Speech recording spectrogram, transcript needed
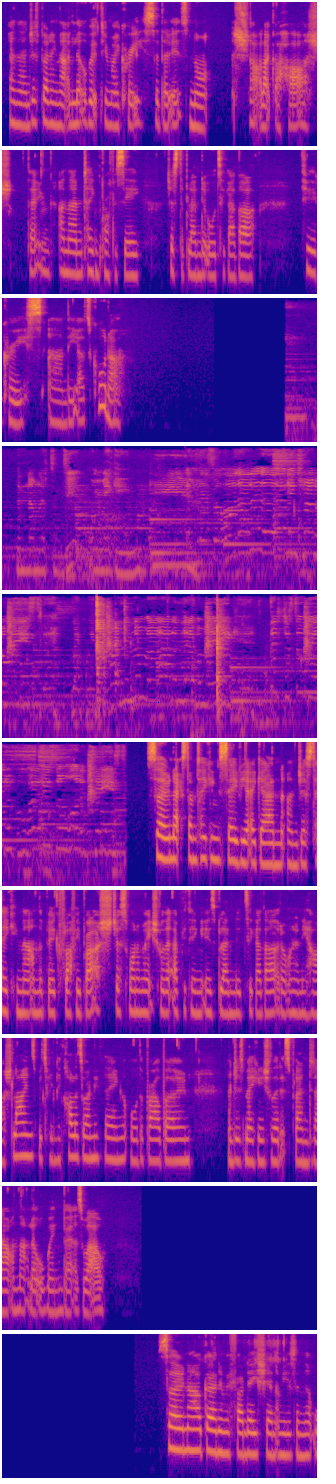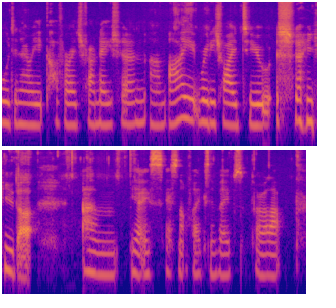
And then just blending that a little bit through my crease so that it's not sharp, like a harsh thing. And then taking Prophecy just to blend it all together through the crease and the outer corner. So next I'm taking Saviour again and just taking that on the big fluffy brush. Just want to make sure that everything is blended together. I don't want any harsh lines between the collars or anything or the brow bone and just making sure that it's blended out on that little wing bit as well. So now going in with foundation, I'm using the Ordinary Coverage Foundation. Um, I really tried to show you that. Um, yeah, it's it's not focusing, babes. Sorry about that.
